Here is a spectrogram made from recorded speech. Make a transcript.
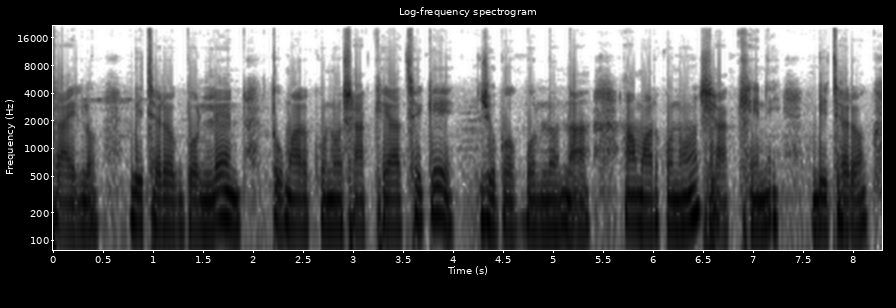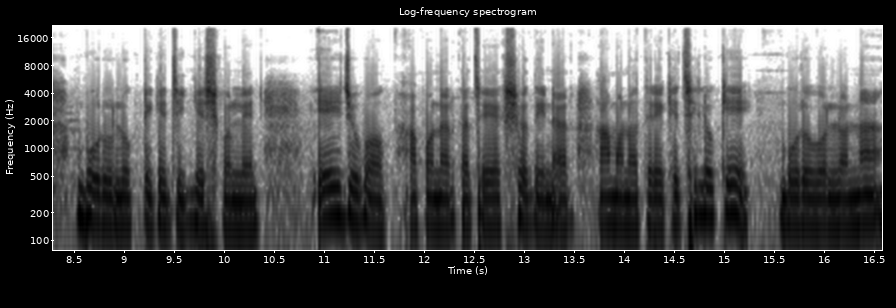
চাইল। বিচারক বললেন, তোমার কোনো সাক্ষী আছে কি? যুবক বলল, না, আমার কোনো সাক্ষী নেই। বিচারক বুড়ো লোকটিকে জিজ্ঞেস করলেন এই যুবক আপনার কাছে একশো দিনার আমানত রেখেছিল কি? বুড়ো বলল, না।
